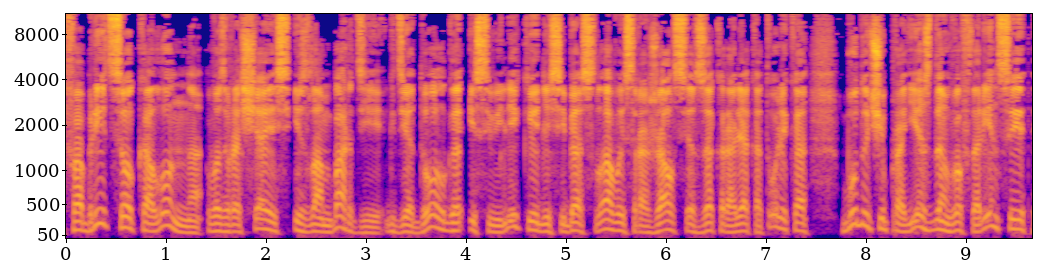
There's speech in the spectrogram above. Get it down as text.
Фабрицио Колонна, возвращаясь из Ломбардии, где долго и с великой для себя славой сражался за короля-католика, будучи проездом во Флоренции,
